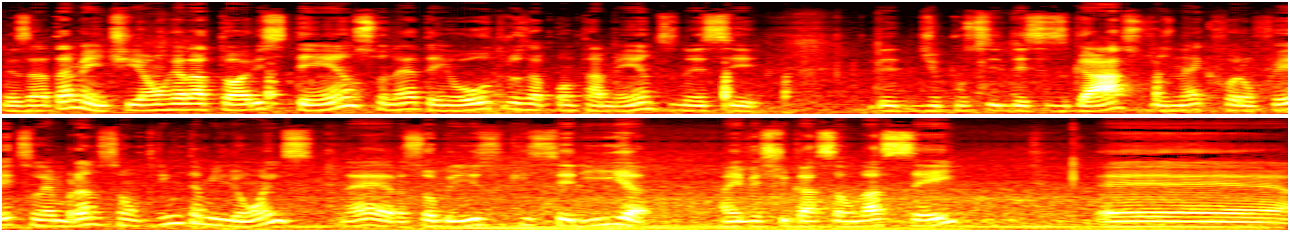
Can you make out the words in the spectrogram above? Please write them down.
Exatamente, e é um relatório extenso, né, tem outros apontamentos nesse, de, de, desses gastos né, que foram feitos. Lembrando, são 30 milhões, né, era sobre isso que seria a investigação da SEI. É,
